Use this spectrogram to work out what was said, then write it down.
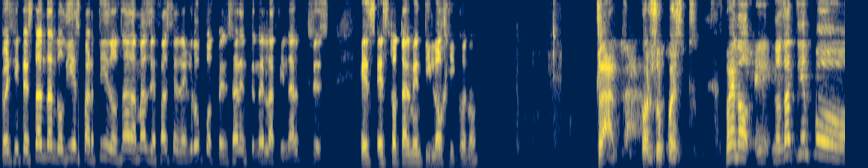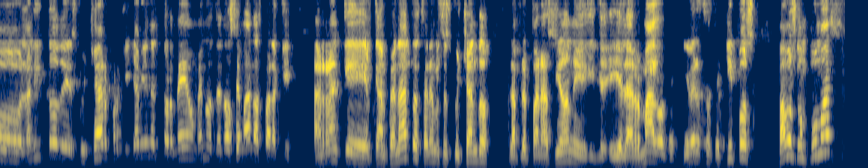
pues si te están dando 10 partidos nada más de fase de grupos, pensar en tener la final, pues es, es, es totalmente ilógico, ¿no? Claro, por supuesto. Bueno, eh, nos da tiempo, Lalito, de escuchar, porque ya viene el torneo, menos de dos semanas para que arranque el campeonato. Estaremos escuchando la preparación y, el armado de diversos equipos. ¿Vamos con Pumas?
